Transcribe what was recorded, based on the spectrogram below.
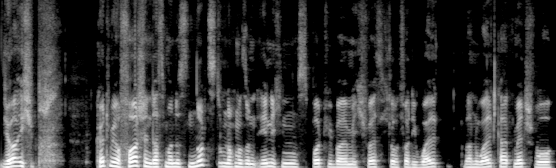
Ja, ich könnte mir auch vorstellen, dass man es nutzt, um nochmal so einen ähnlichen Spot wie beim, ich weiß, ich glaube, es war die Wild, war ein Wildcard-Match, wo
